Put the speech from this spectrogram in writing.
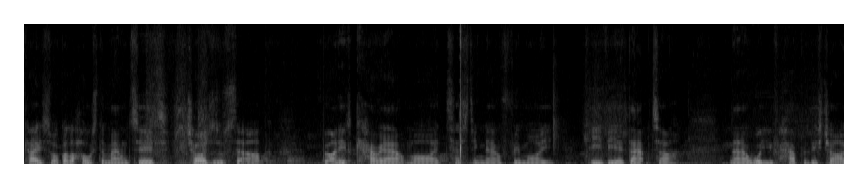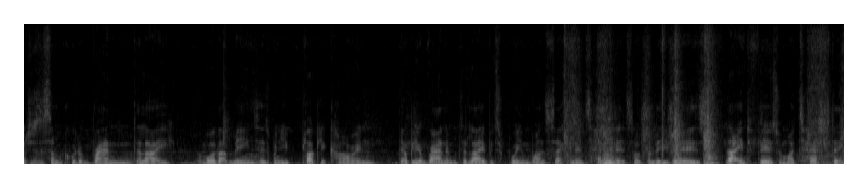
Okay, so I've got the holster mounted, chargers all set up, but I need to carry out my testing now through my EV adapter. Now what you have with these chargers is something called a random delay. And what that means is when you plug your car in, there'll be a random delay between one second and 10 minutes, I believe it is. That interferes with my testing.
